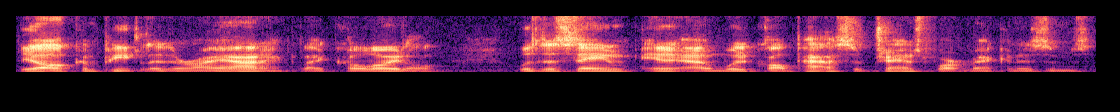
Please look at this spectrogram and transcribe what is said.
they all compete like they're ionic, like colloidal, with the same uh, we call passive transport mechanisms.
